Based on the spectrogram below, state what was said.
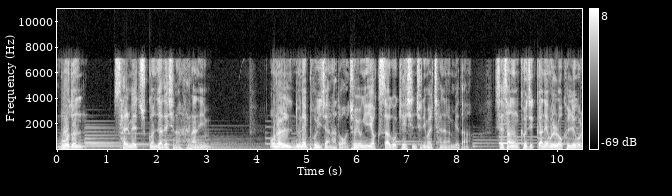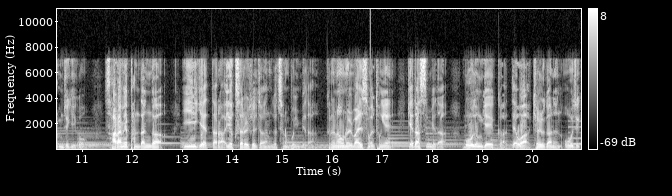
모든 삶의 주권자 되시는 하나님, 오늘 눈에 보이지 않아도 조용히 역사하고 계신 주님을 찬양합니다. 세상은 거짓과 뇌물로 권력을 움직이고 사람의 판단과 이익에 따라 역사를 결정하는 것처럼 보입니다. 그러나 오늘 말씀을 통해 깨닫습니다. 모든 계획과 때와 결과는 오직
